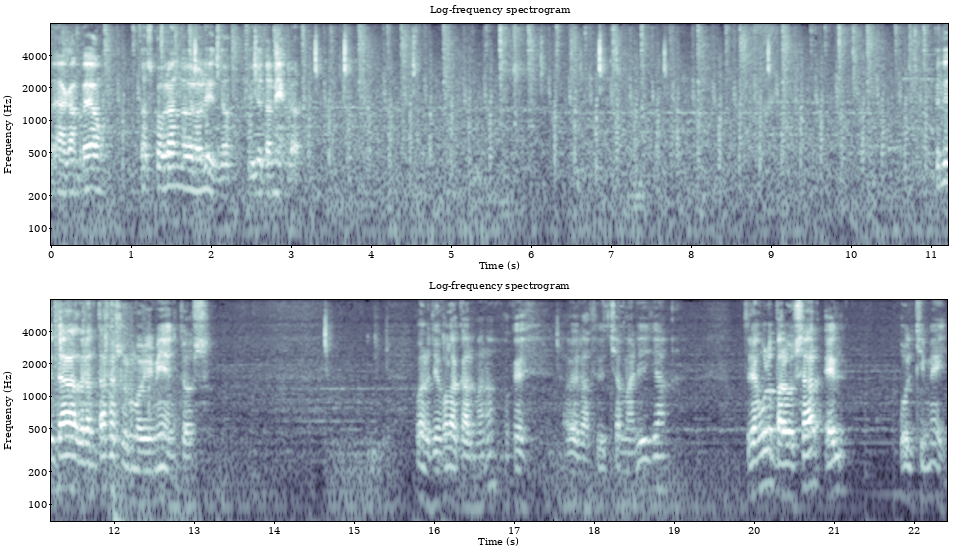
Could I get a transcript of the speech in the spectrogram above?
Venga, campeón. Estás cobrando de lo lindo. Y yo también, claro. Intentar adelantarse a sus movimientos. Bueno, llegó la calma, ¿no? Ok. A ver, la ficha amarilla. Triángulo para usar el Ultimate.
